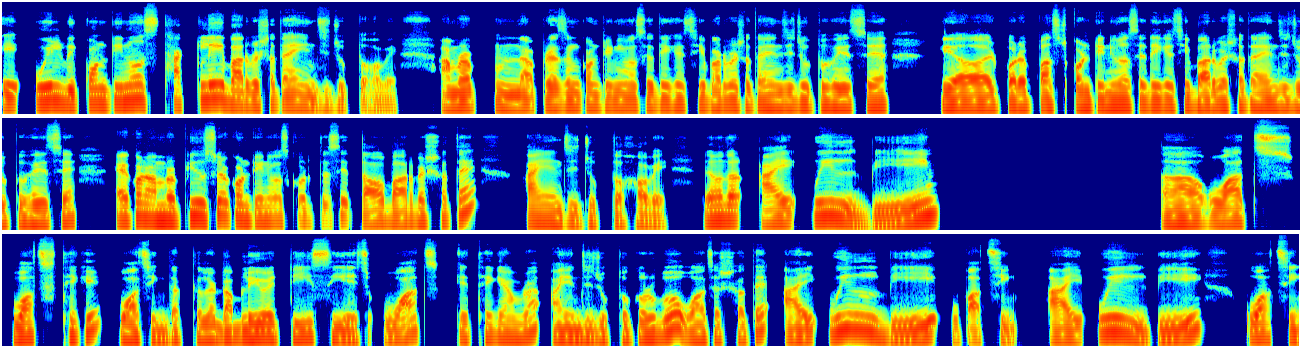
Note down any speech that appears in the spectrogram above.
a will be continuous থাকলেই বার্বের সাথে আইএনজি যুক্ত হবে। আমরা প্রেজেন্ট কন্টিনিউয়াসে দেখেছি বার্বের সাথে আইএনজি যুক্ত হয়েছে। এরপরে পাস্ট কন্টিনিউয়াসে দেখেছি বার্বের সাথে আইএনজি যুক্ত হয়েছে। এখন আমরা ফিউচার কন্টিনিউয়াস করতেছি তাও বার্বের সাথে আইএনজি যুক্ত হবে। যেমন ধর I will be watch watch থেকে ওয়াচিং তাহলে W A T C H watch এর থেকে আমরা আইএনজি যুক্ত করব ওয়াচের সাথে I will be watching I will be watching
